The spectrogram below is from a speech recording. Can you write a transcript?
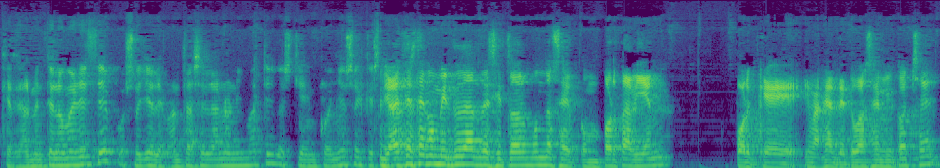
realmente lo merece, pues oye, levantas el anonimato y ves quién coño es el que está. Yo a veces tengo mis dudas de si todo el mundo se comporta bien, porque imagínate, tú vas en el coche,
